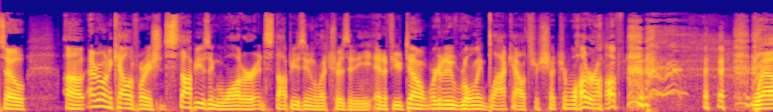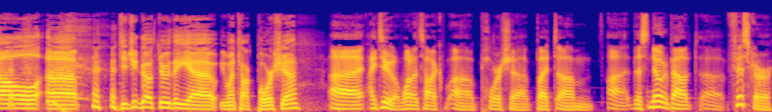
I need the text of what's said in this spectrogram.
So, uh, everyone in California should stop using water and stop using electricity. And if you don't, we're going to do rolling blackouts or shut your water off. well, uh, did you go through the uh, you want to talk Porsche? Uh, I do. I want to talk uh, Porsche, but um, uh, this note about uh, Fisker.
